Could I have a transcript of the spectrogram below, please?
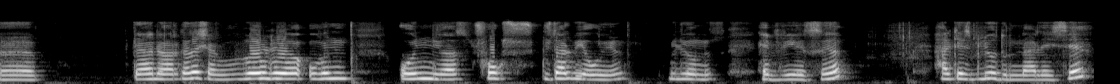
Ee, yani arkadaşlar böyle oyun oynayacağız. Çok güzel bir oyun. Biliyorsunuz Wheels'ı. Herkes biliyordur neredeyse.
